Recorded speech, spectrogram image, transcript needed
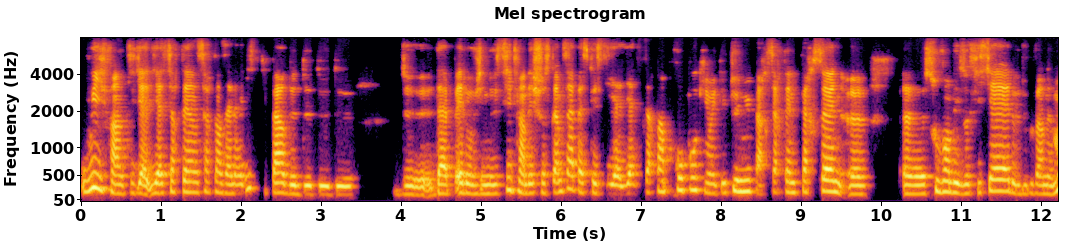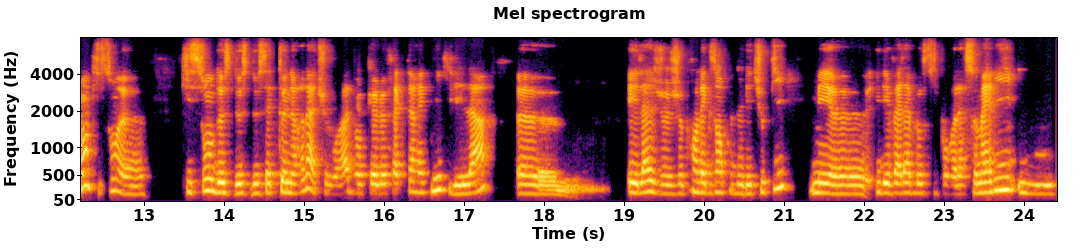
oui, enfin, il y a, y a certains certains analystes qui parlent de de de, de d'appel au génocide, enfin des choses comme ça, parce que il y a, y a certains propos qui ont été tenus par certaines personnes euh, euh, souvent des officiels du gouvernement qui sont euh, qui sont de, de, de cette teneur-là, tu vois. Donc le facteur ethnique, il est là. et là, je, je prends l'exemple de l'Éthiopie, mais il est valable aussi pour la Somalie ou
